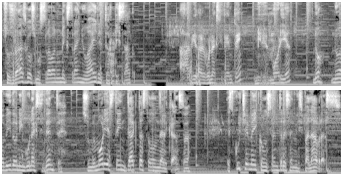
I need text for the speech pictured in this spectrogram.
Sus rasgos mostraban un extraño aire aterrorizado. ¿Ha habido algún accidente? ¿Mi memoria? No, no ha habido ningún accidente. Su memoria está intacta hasta donde alcanza. Escúcheme y concéntrese en mis palabras.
